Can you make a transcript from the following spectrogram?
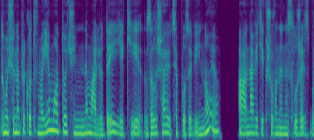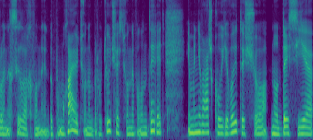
Тому що, наприклад, в моєму оточенні нема людей, які залишаються поза війною. А навіть якщо вони не служать в збройних силах, вони допомагають, вони беруть участь, вони волонтерять. І мені важко уявити, що ну десь є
